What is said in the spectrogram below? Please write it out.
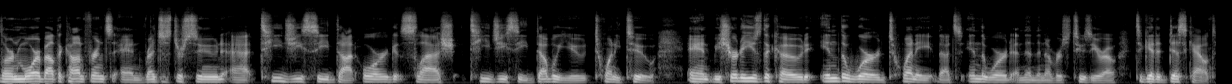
Learn more about the conference and register soon at tgc.org slash tgcw22. And be sure to use the code in the word 20, that's in the word and then the numbers 20, to get a discount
